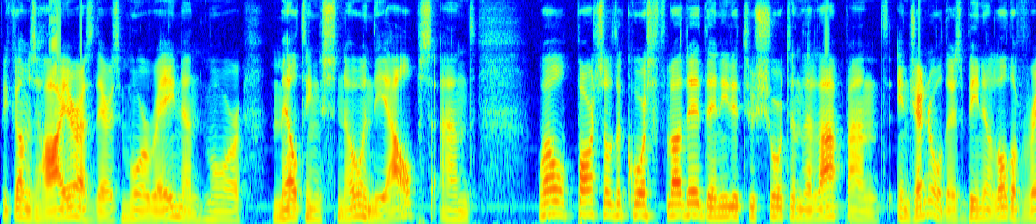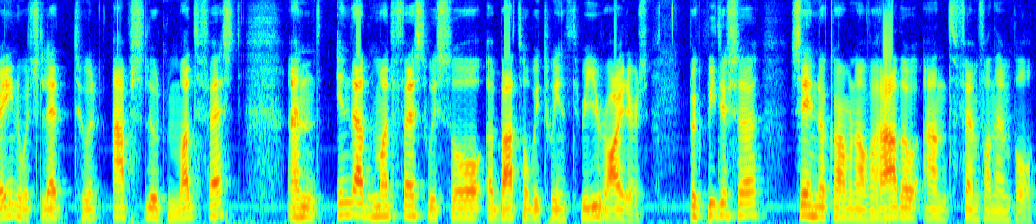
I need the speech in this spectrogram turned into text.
becomes higher as there's more rain and more melting snow in the Alps and well, parts of the course flooded, they needed to shorten the lap, and in general, there's been a lot of rain, which led to an absolute mudfest. And in that mudfest, we saw a battle between three riders Puk Pieterse, Ceylin Carmen Alvarado, and Fem van Empel.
